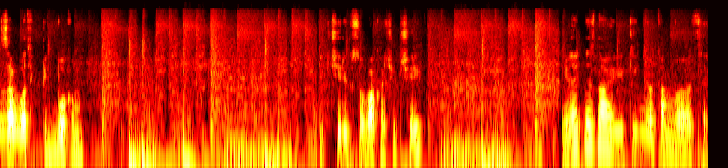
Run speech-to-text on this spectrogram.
Завод під боком. Чик-чирік, собака, чик-чирік. Я навіть не знаю, який в нього там е, цей.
